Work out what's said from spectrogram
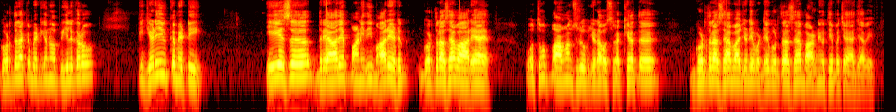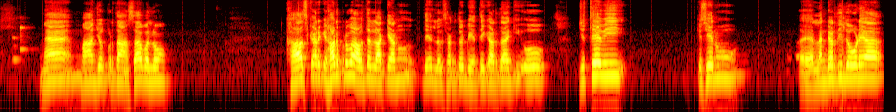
ਗੁਰਦੁਆਰਾ ਕਮੇਟੀਆਂ ਨੂੰ ਅਪੀਲ ਕਰੋ ਕਿ ਜਿਹੜੀ ਵੀ ਕਮੇਟੀ ਇਸ ਦਰਿਆ ਦੇ ਪਾਣੀ ਦੀ ਮਾਰ ਹੇਠ ਗੁਰਦੁਆਰਾ ਸਾਹਿਬ ਆ ਰਿਹਾ ਹੈ, ਉਥੋਂ ਪਾਵਨ ਸਰੂਪ ਜਿਹੜਾ ਉਹ ਸੁਰੱਖਿਅਤ ਗੁਰਦੁਆਰਾ ਸਾਹਿਬ ਆ, ਜਿਹੜੇ ਵੱਡੇ ਗੁਰਦੁਆਰਾ ਸਾਹਿਬਾਨ ਨੇ ਉੱਥੇ ਪਹੁੰਚਾਇਆ ਜਾਵੇ। ਮੈਂ ਮਾਨਯੋਗ ਪ੍ਰਧਾਨ ਸਾਹਿਬ ਵੱਲੋਂ ਖਾਸ ਕਰਕੇ ਹੜ੍ਹ ਪ੍ਰਭਾਵਿਤ ਇਲਾਕਿਆਂ ਨੂੰ ਦੇ ਲੋਕ ਸੰਗਤ ਨੂੰ ਬੇਨਤੀ ਕਰਦਾ ਕਿ ਉਹ ਜਿੱਥੇ ਵੀ ਕਿਸੇ ਨੂੰ ਲੰਗਰ ਦੀ ਲੋੜ ਆ,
